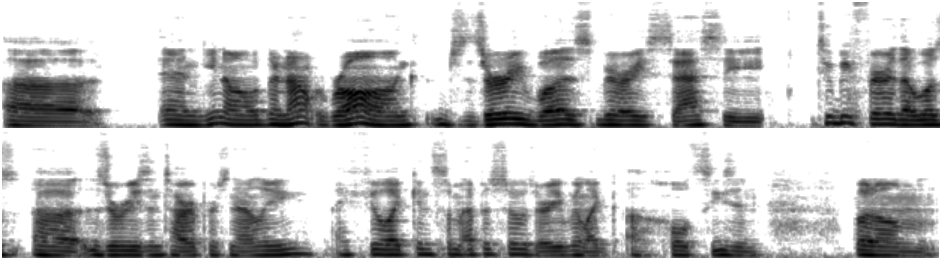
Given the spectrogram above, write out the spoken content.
Uh, and, you know, they're not wrong. Zuri was very sassy. To be fair, that was uh, Zuri's entire personality, I feel like, in some episodes, or even, like, a whole season. But, um,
